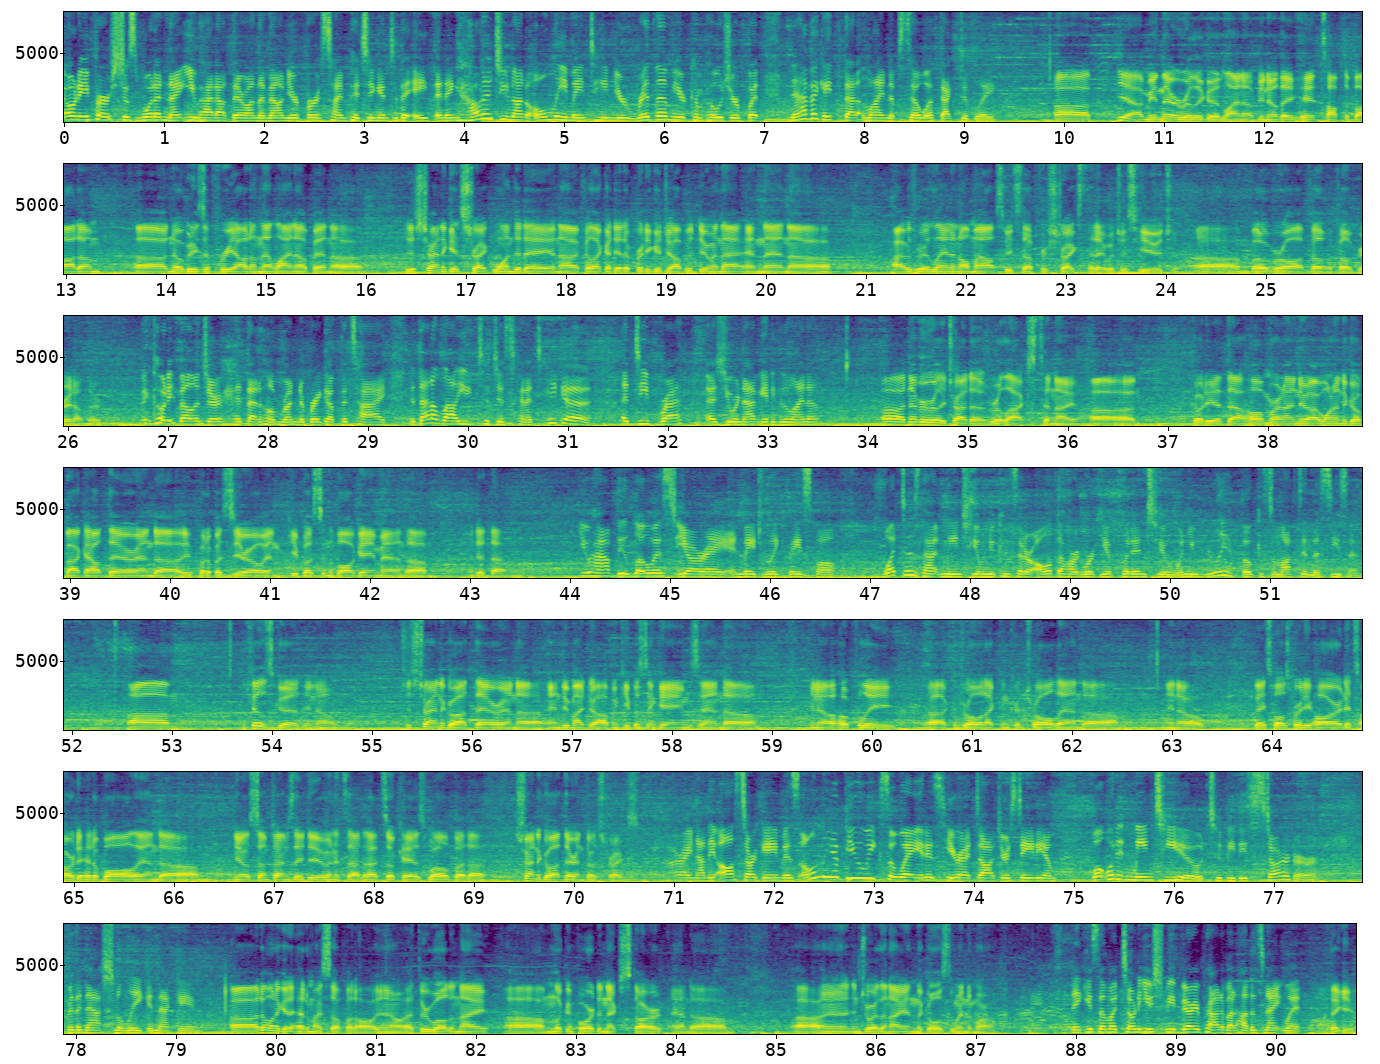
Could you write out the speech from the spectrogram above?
Tony, first, just what a night you had out there on the mound, your first time pitching into the eighth inning. How did you not only maintain your rhythm, your composure, but navigate that lineup so effectively? Uh, yeah, I mean, they're a really good lineup. You know, they hit top to bottom. Uh, nobody's a free out on that lineup, and uh, just trying to get strike one today, and I feel like I did a pretty good job of doing that. And then uh, I was really landing all my off-speed stuff for strikes today, which was huge. Um, but overall, it felt, it felt great out there. And Cody Bellinger hit that home run to break up the tie. Did that allow you to just kind of take a, a deep breath as you were navigating through the lineup? Uh, never really tried to relax tonight. Uh, Cody hit that homer, and I knew I wanted to go back out there and uh, put up a zero and keep us in the ball game, and um, I did that. You have the lowest ERA in Major League Baseball. What does that mean to you when you consider all of the hard work you have put into when you really have focused and locked in this season? Um, it feels good, you know. Just trying to go out there and uh, and do my job and keep us in games, and um, you know, hopefully uh, control what I can control, and um, you know, baseball is pretty hard. It's hard to hit a ball, and um, you know, sometimes they do, and it's that's okay as well. But uh, just trying to go out there and throw strikes. All right, now the All Star game is only a few weeks away. It is here at Dodger Stadium. What would it mean to you to be the starter for the National League in that game? Uh, I don't want to get ahead of myself at all. You know, I threw well tonight. Uh, I'm looking forward to next start, and um, uh, enjoy the night. And the goal is to win tomorrow. Thank you so much, Tony. You should be very proud about how this night went. Thank you.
